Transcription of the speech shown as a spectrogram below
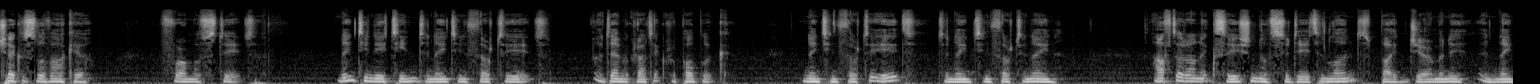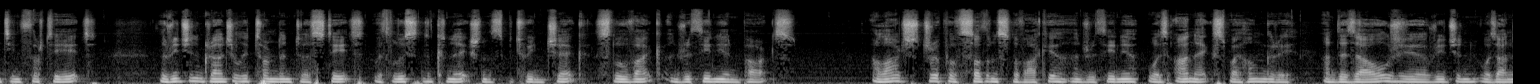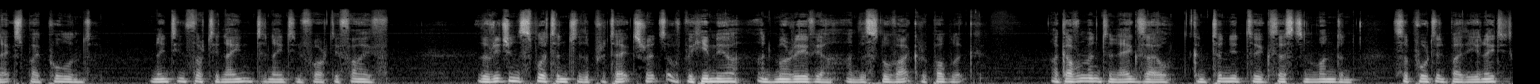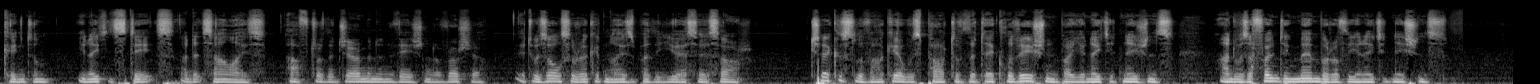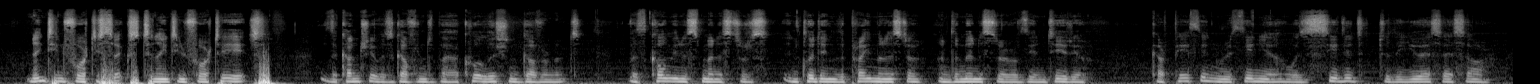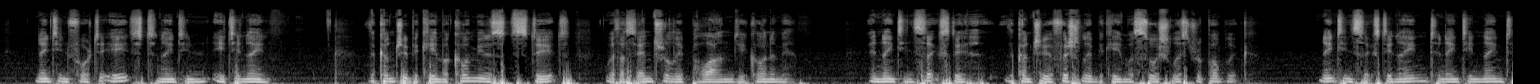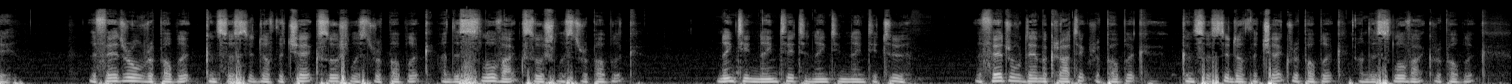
Czechoslovakia Form of state 1918 to 1938 A democratic republic 1938 to 1939 After annexation of Sudetenland by Germany in 1938 the region gradually turned into a state with loosened connections between Czech, Slovak and Ruthenian parts. A large strip of southern Slovakia and Ruthenia was annexed by Hungary and the Zaolzie region was annexed by Poland, 1939 to 1945. The region split into the Protectorate of Bohemia and Moravia and the Slovak Republic. A government in exile continued to exist in London, supported by the United Kingdom, United States and its allies. After the German invasion of Russia, it was also recognized by the USSR. Czechoslovakia was part of the Declaration by United Nations and was a founding member of the United Nations. 1946 to 1948 the country was governed by a coalition government with communist ministers including the Prime Minister and the Minister of the Interior. Carpathian Ruthenia was ceded to the USSR. 1948 to 1989 the country became a communist state with a centrally planned economy. In 1960, the country officially became a socialist republic. 1969 to 1990. The Federal Republic consisted of the Czech Socialist Republic and the Slovak Socialist Republic. 1990 to 1992. The Federal Democratic Republic consisted of the Czech Republic and the Slovak Republic.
